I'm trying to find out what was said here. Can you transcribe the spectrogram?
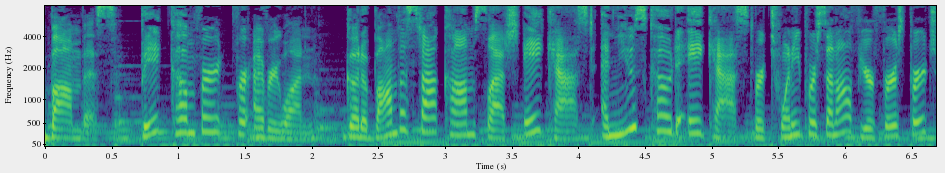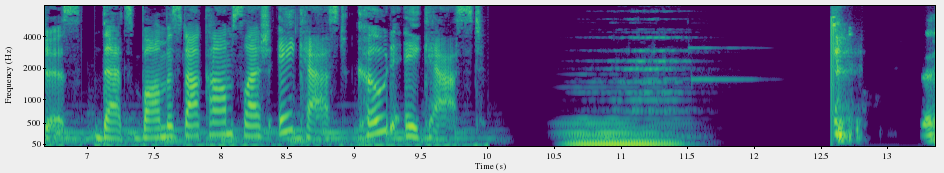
Bombas. Big comfort for everyone. Go to bombas.com slash ACAST and use code ACAST for 20% off your first purchase. That's bombas.com slash ACAST. Code ACAST.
